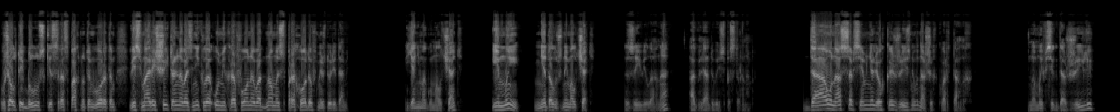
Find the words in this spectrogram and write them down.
в желтой блузке с распахнутым воротом, весьма решительно возникла у микрофона в одном из проходов между рядами. Я не могу молчать, и мы не должны молчать, — заявила она, оглядываясь по сторонам. Да, у нас совсем нелегкая жизнь в наших кварталах. Но мы всегда жили,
